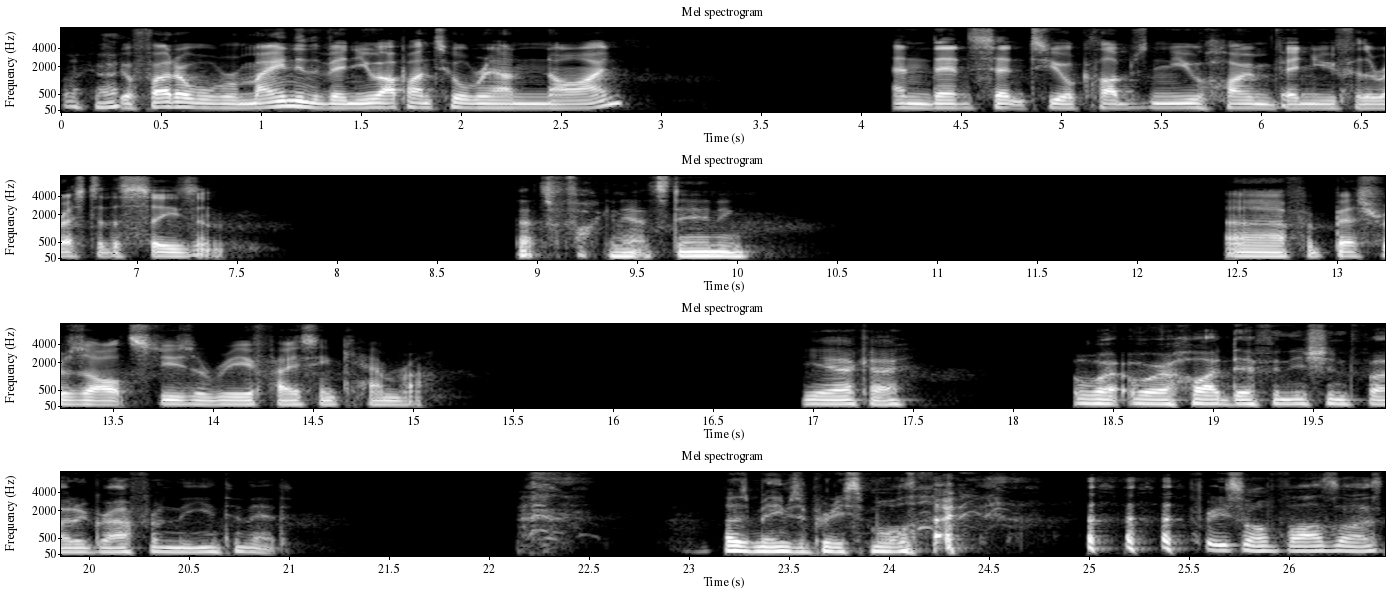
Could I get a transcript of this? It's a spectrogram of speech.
okay. Your photo will remain in the venue up until round nine and then sent to your club's new home venue for the rest of the season. That's fucking outstanding. Uh, for best results, use a rear facing camera. Yeah, okay. Or, or a high definition photograph from the internet. Those memes are pretty small though. pretty small file size.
